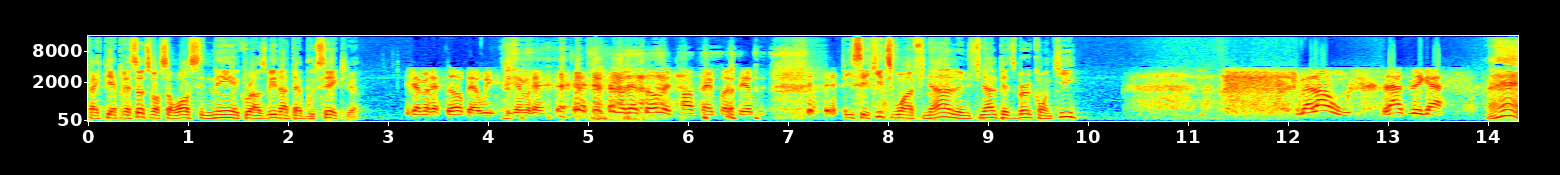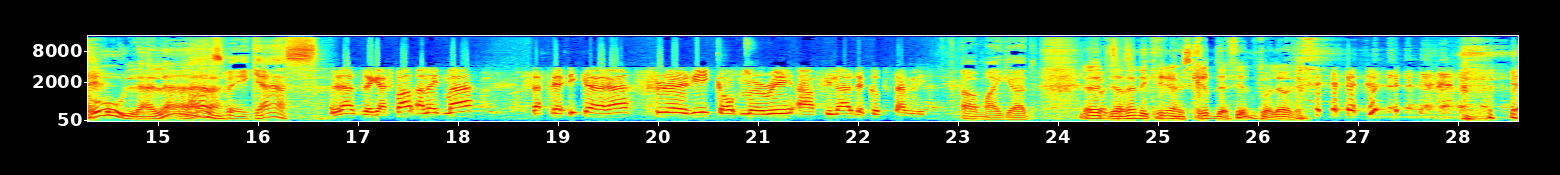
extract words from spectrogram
Fait que puis après ça, tu vas recevoir Sidney Crosby dans ta boutique. Là. J'aimerais ça, ben oui, j'aimerais. j'aimerais ça, mais je pense que c'est impossible. Puis c'est qui tu vois en finale? Une finale Pittsburgh contre qui? Je me lance. Las Vegas. Hein? Oh là là! Las Vegas. Las Vegas. Je pense, honnêtement, ça serait écœurant. Fleury contre Murray en finale de Coupe Stanley. Oh my God. Là, tu es en train d'écrire un script de film, toi, là. là.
